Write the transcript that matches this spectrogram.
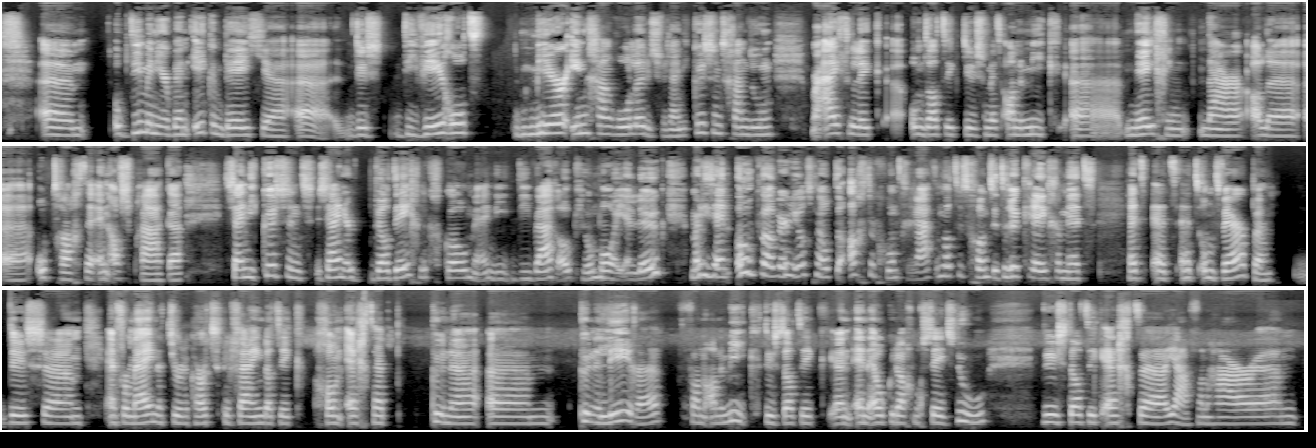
Um, op die manier ben ik een beetje uh, dus die wereld meer in gaan rollen. Dus we zijn die kussens gaan doen. Maar eigenlijk uh, omdat ik dus met Annemiek uh, meeging naar alle uh, opdrachten en afspraken, zijn die kussens zijn er wel degelijk gekomen. En die, die waren ook heel mooi en leuk. Maar die zijn ook wel weer heel snel op de achtergrond geraakt. Omdat we het gewoon te druk kregen met het, het, het ontwerpen. Dus, um, en voor mij natuurlijk hartstikke fijn dat ik gewoon echt heb kunnen, um, kunnen leren van Annemiek. Dus dat ik, en, en elke dag nog steeds doe. Dus dat ik echt uh, ja, van haar, um,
